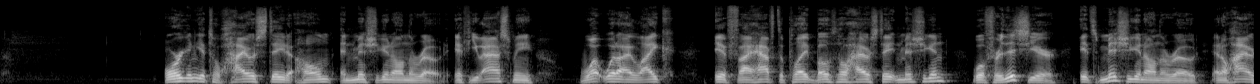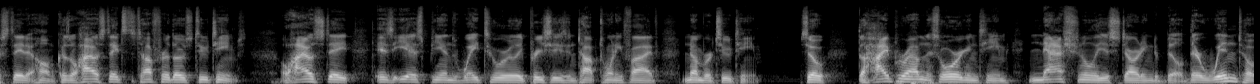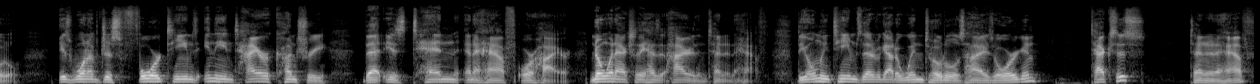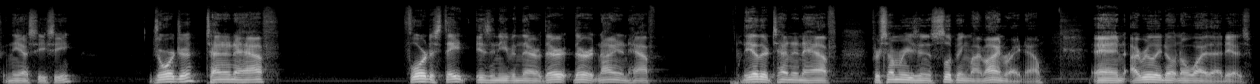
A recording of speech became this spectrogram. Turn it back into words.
Oregon gets Ohio State at home and Michigan on the road. If you ask me, what would I like if I have to play both Ohio State and Michigan? Well, for this year, it's Michigan on the road and Ohio State at home because Ohio State's the tougher of those two teams. Ohio State is ESPN's way too early preseason top 25 number two team. So the hype around this Oregon team nationally is starting to build. Their win total is one of just four teams in the entire country that is 10 and a half or higher. No one actually has it higher than 10 and a half. The only teams that have got a win total as high as Oregon, Texas, 10 and a half in the SEC, Georgia, 10 and a half. Florida State isn't even there. They're they're at nine and a half. The other 10 and a half, for some reason, is slipping my mind right now. And I really don't know why that is.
